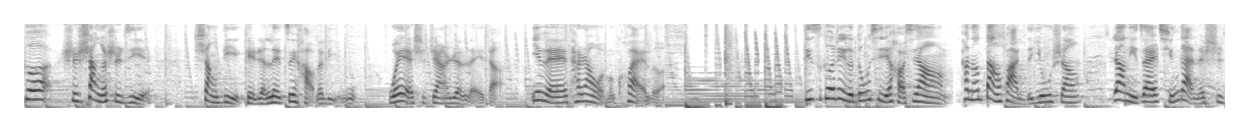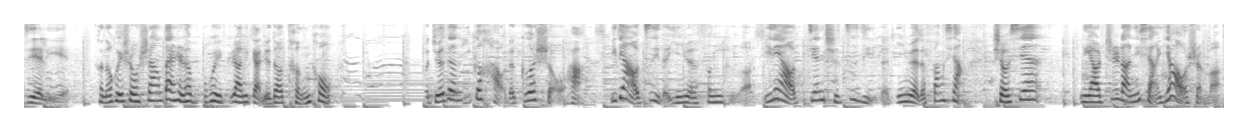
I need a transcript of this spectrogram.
歌是上个世纪上帝给人类最好的礼物，我也是这样认为的，因为它让我们快乐。迪斯科这个东西好像它能淡化你的忧伤，让你在情感的世界里可能会受伤，但是它不会让你感觉到疼痛。我觉得一个好的歌手哈，一定要有自己的音乐风格，一定要坚持自己的音乐的方向。首先，你要知道你想要什么。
